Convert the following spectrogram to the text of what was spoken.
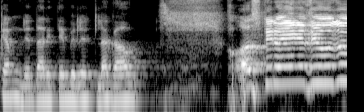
কেমনে দাড়িতে বেলেট লাগাও? অস্থির হয়ে গেছে, হুজুর।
